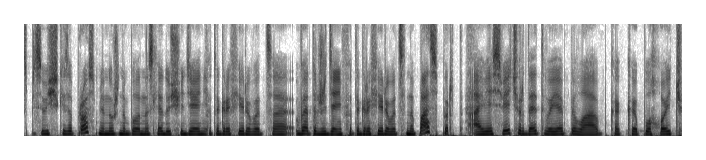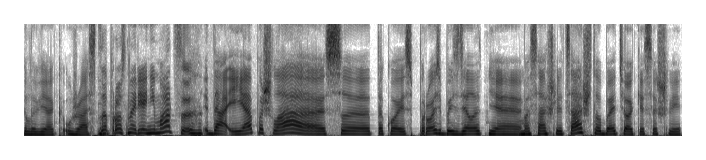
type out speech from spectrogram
специфический запрос. Мне нужно было на следующий день фотографироваться, в этот же день фотографироваться на паспорт, а весь вечер до этого я пила, как э, плохой человек, ужасно. Запрос на реанимацию? Да, и я пошла с такой с просьбой сделать мне массаж лица, чтобы отеки сошли.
